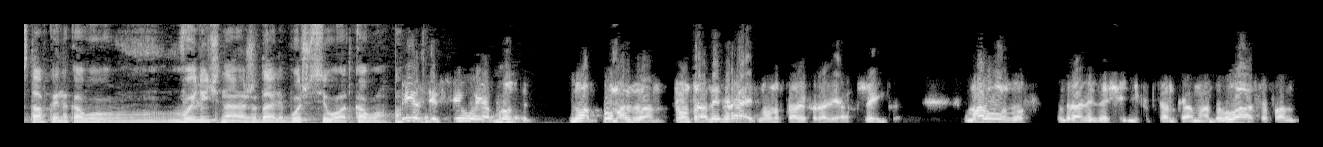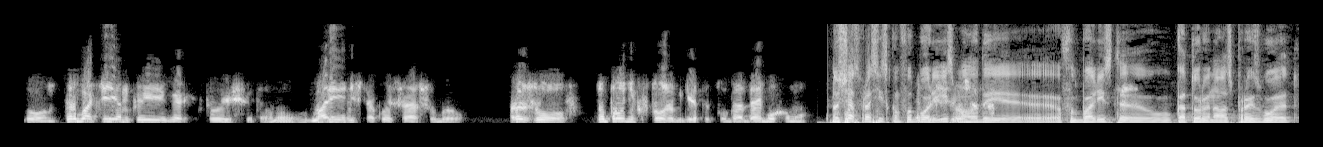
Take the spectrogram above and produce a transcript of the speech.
ставка и на кого вы лично ожидали больше всего? От кого? Прежде всего я просто... Ну, Помазан. Он, правда, играет, но на вторых ролях, Женька. Морозов, центральный защитник, капитан команды, Власов Антон, Горбатенко Игорь, кто еще там, ну, Маренич такой Саша был, Рыжов, ну, Прудников тоже где-то туда, дай бог ему. Но сейчас в российском футболе есть молодые э, футболисты, которые на вас производят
